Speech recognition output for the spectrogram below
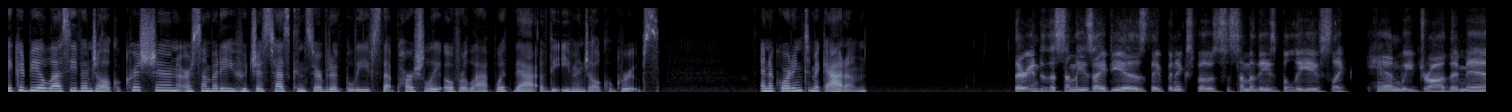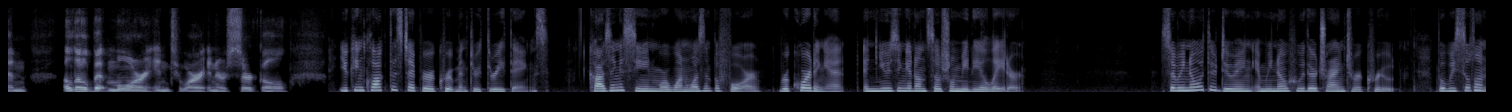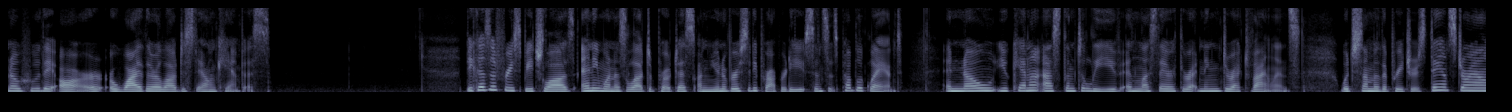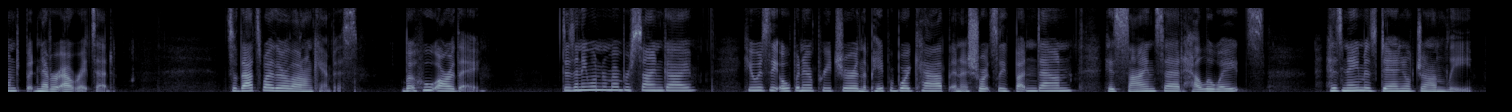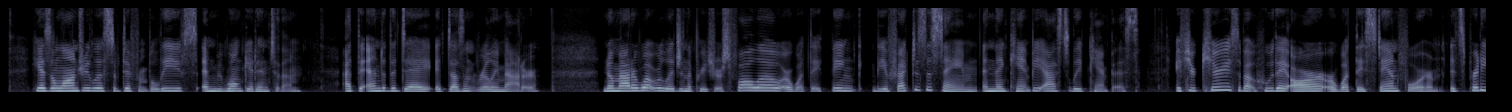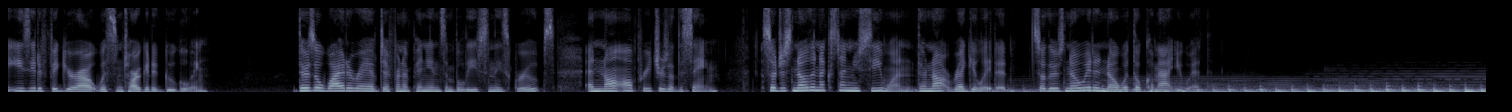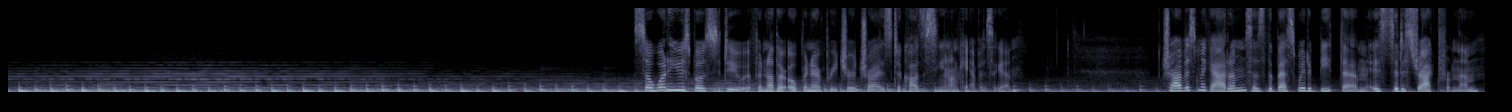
It could be a less evangelical Christian or somebody who just has conservative beliefs that partially overlap with that of the evangelical groups. And according to McAdams, they're into the, some of these ideas. They've been exposed to some of these beliefs. Like, can we draw them in a little bit more into our inner circle? You can clock this type of recruitment through three things causing a scene where one wasn't before, recording it, and using it on social media later. So we know what they're doing and we know who they're trying to recruit, but we still don't know who they are or why they're allowed to stay on campus. Because of free speech laws, anyone is allowed to protest on university property since it's public land. And no, you cannot ask them to leave unless they are threatening direct violence, which some of the preachers danced around but never outright said. So that's why they're allowed on campus. But who are they? Does anyone remember Sign Guy? He was the open air preacher in the paperboy cap and a short sleeve button down. His sign said, Hell awaits. His name is Daniel John Lee. He has a laundry list of different beliefs, and we won't get into them. At the end of the day, it doesn't really matter. No matter what religion the preachers follow or what they think, the effect is the same, and they can't be asked to leave campus. If you're curious about who they are or what they stand for, it's pretty easy to figure out with some targeted Googling. There's a wide array of different opinions and beliefs in these groups, and not all preachers are the same. So just know the next time you see one, they're not regulated, so there's no way to know what they'll come at you with. So, what are you supposed to do if another open air preacher tries to cause a scene on campus again? Travis McAdams says the best way to beat them is to distract from them.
